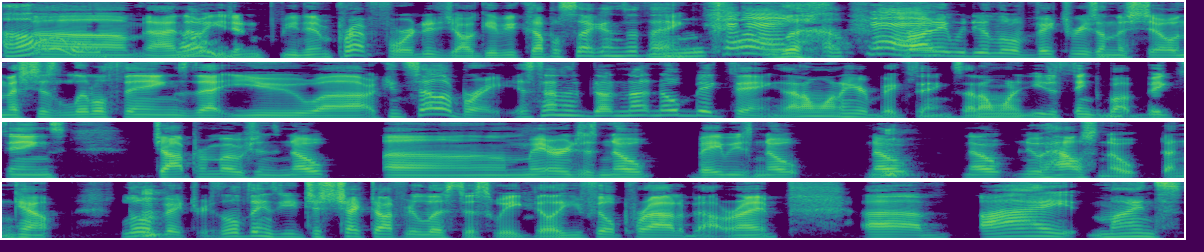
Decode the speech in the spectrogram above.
oh, um, I know oh. you didn't you didn't prep for it. Did you? I'll give you a couple seconds to think. Okay. Okay. Friday we do little victories on the show, and that's just little things that you uh, can celebrate. It's not, not no big things. I don't want to hear big things. I don't want you to think about big things. Job promotions, nope. Um, marriages, nope. Babies, nope. Nope. Nope. New house, nope. Doesn't count. Little victories, little things you just checked off your list this week that like you feel proud about, right? Um, I mine's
